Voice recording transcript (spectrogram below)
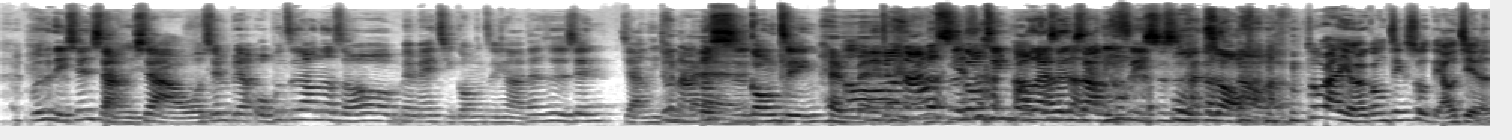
不是，你先想一下，我先不要，我不知道那时候妹妹几公斤啊，但是先讲，你就拿个十公斤，你就拿个十公斤 包在身上，你自己试试看就知道了。突然有一公斤数了解了，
